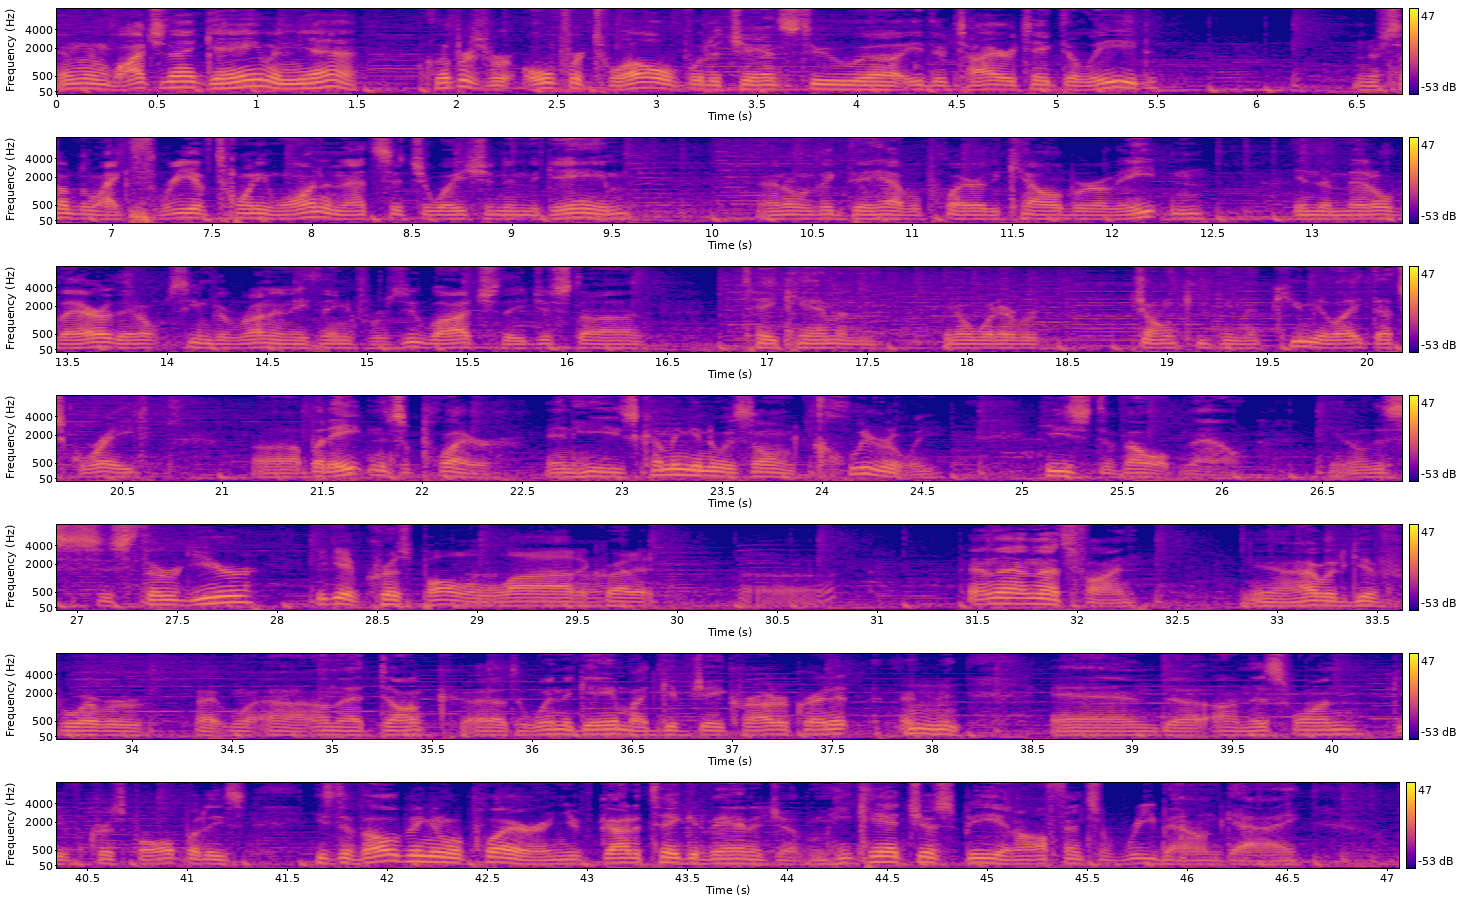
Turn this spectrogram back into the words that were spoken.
And then watching that game, and yeah, Clippers were 0 for 12 with a chance to uh, either tie or take the lead. And there's something like 3 of 21 in that situation in the game. I don't think they have a player the caliber of Ayton in the middle there. They don't seem to run anything for Zubac. They just uh, take him and, you know, whatever junk he can accumulate, that's great. Uh, but Ayton is a player, and he's coming into his own. Clearly, he's developed now. You know, this is his third year. He gave Chris Paul a lot of credit. Uh, and, that, and that's fine. Yeah, I would give whoever uh, uh on that dunk uh, to win the game. I'd give Jae Crowder credit, mm-hmm. and uh, on this one, give Chris Paul. But he's he's developing into a player, and you've got to take advantage of him. He can't just be an offensive rebound guy,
